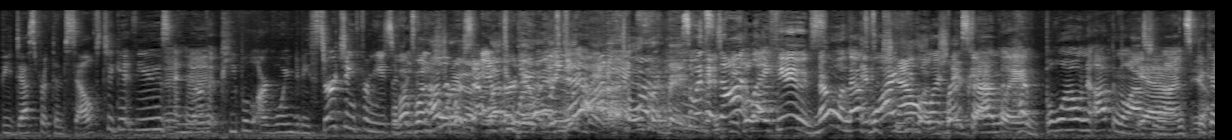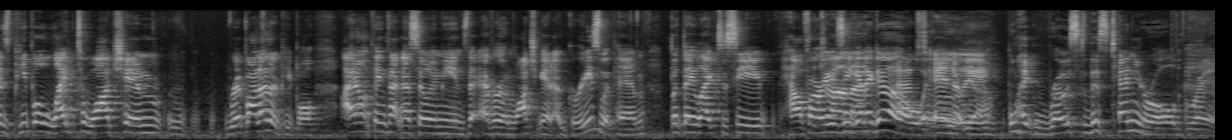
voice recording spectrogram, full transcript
be desperate themselves to get views and know mm-hmm. that people are going to be searching for music. Well, that's what 100% That's what they're doing. it's clickbait. That's total clickbait. So it's Because not like like views. No, and that's It's why people like Bryce Exactly. have blown up in the last Yeah. few months Yeah. because people like to watch him rip on other people. I don't think that necessarily means that everyone watching it agrees with him, but they like to see how far is he going to go Absolutely. and like roast this 10 year old. Right.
